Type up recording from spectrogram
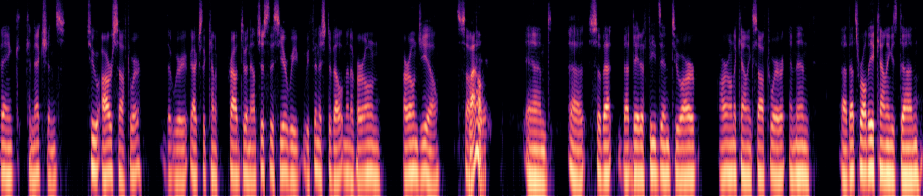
bank connections to our software that we're actually kind of proud to announce. Just this year, we we finished development of our own our own GL software, and uh, so that that data feeds into our our own accounting software, and then uh, that's where all the accounting is done,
